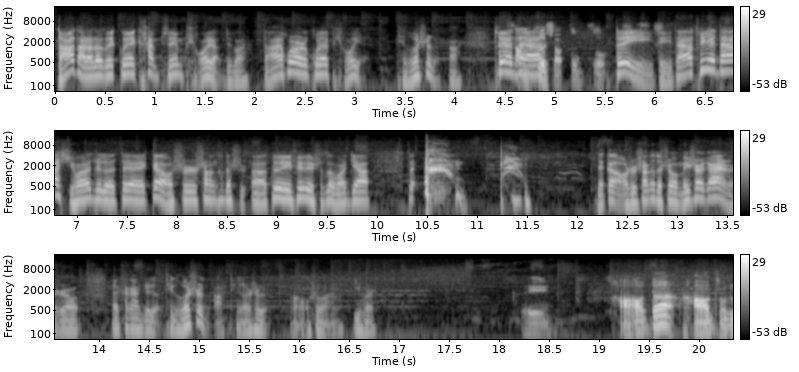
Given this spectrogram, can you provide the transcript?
打着打着的过来看，随便瞟一眼，对吧？打一会儿过来瞟一眼，挺合适的啊。推荐大家小动作，对对，大家推荐大家喜欢这个在盖老师上课的时啊、各位飞位十四玩家在在盖老师上课的时候没事儿干的时候来看看这个，挺合适的啊，挺合适的啊。我说完了，一分儿。可以。好的，好，总的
